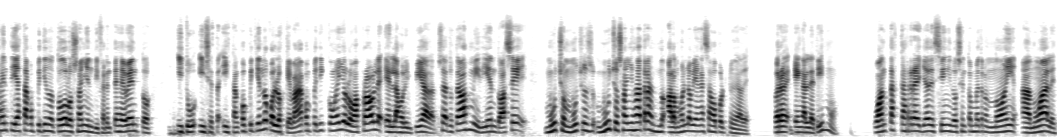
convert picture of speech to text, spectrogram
gente ya está compitiendo todos los años en diferentes eventos y tú y, se está- y están compitiendo con los que van a competir con ellos lo más probable en las Olimpiadas. O sea, tú te vas midiendo. Hace muchos, muchos, muchos años atrás a lo mejor no habían esas oportunidades. Pero en atletismo, ¿cuántas carreras ya de 100 y 200 metros no hay anuales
